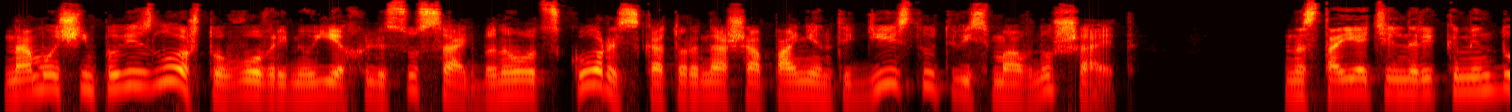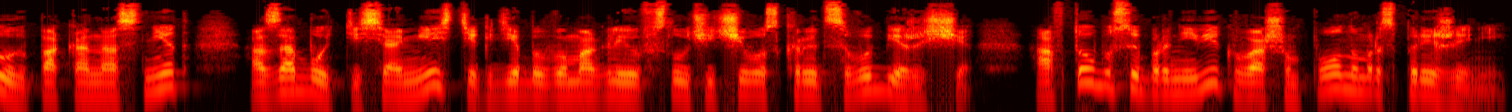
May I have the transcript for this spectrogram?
Нам очень повезло, что вовремя уехали с усадьбы, но вот скорость, с которой наши оппоненты действуют, весьма внушает. Настоятельно рекомендую, пока нас нет, озаботьтесь о месте, где бы вы могли в случае чего скрыться в убежище. Автобус и броневик в вашем полном распоряжении.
